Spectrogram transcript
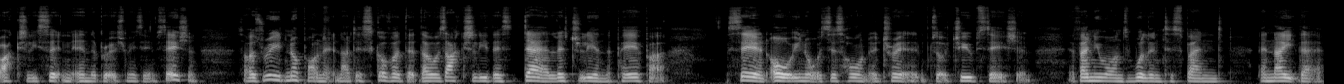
actually sitting in the British Museum station. So I was reading up on it, and I discovered that there was actually this dare literally in the paper saying, "Oh, you know, it's this haunted train sort of tube station. If anyone's willing to spend a night there,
